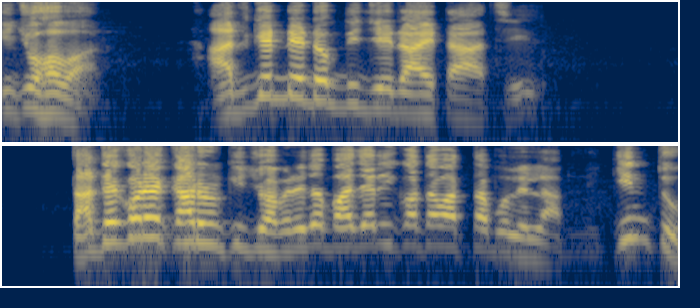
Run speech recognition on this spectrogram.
কিছু হওয়ার আজকের ডেট অব্দি যে রায়টা আছে, তাতে করে কারোর কিছু হবে না। এটা বাজারি কথাবার্তা বলে লাভ নেই। কিন্তু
